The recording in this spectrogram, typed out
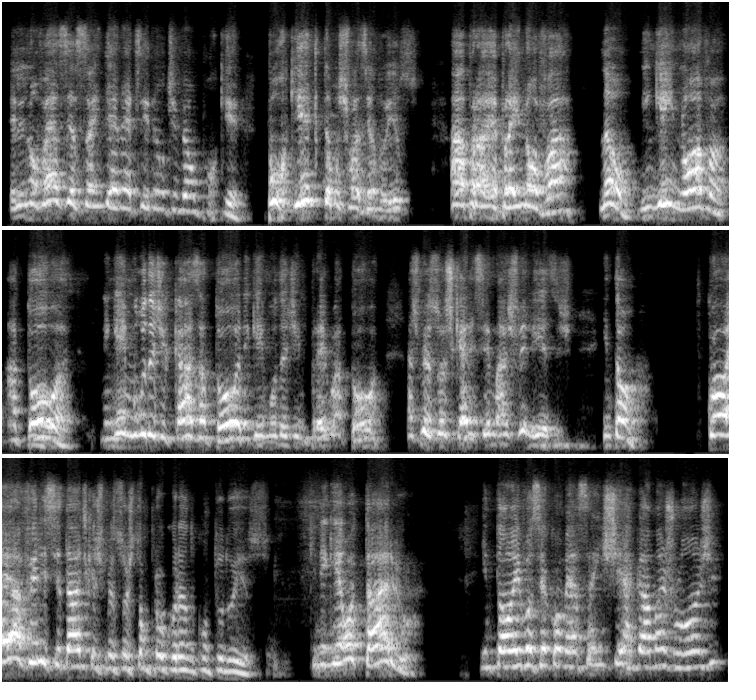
Ele não vai acessar a internet se ele não tiver um porquê. Por que, que estamos fazendo isso? Ah, pra, é para inovar. Não, ninguém inova à toa. Ninguém muda de casa à toa, ninguém muda de emprego à toa. As pessoas querem ser mais felizes. Então, qual é a felicidade que as pessoas estão procurando com tudo isso? Que ninguém é otário. Então, aí você começa a enxergar mais longe,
